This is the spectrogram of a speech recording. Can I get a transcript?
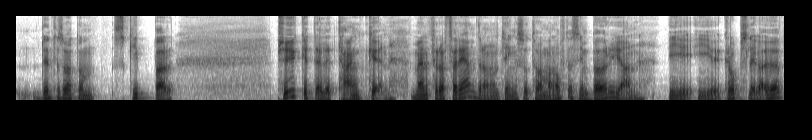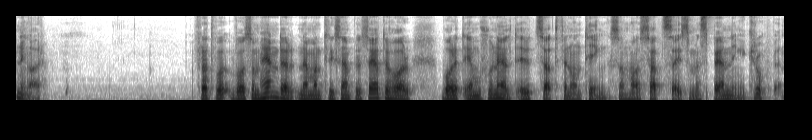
det är inte så att de skippar psyket eller tanken. Men för att förändra någonting så tar man ofta sin början i, i kroppsliga övningar. För att vad, vad, som händer när man till exempel säger att du har varit emotionellt utsatt för någonting som har satt sig som en spänning i kroppen.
